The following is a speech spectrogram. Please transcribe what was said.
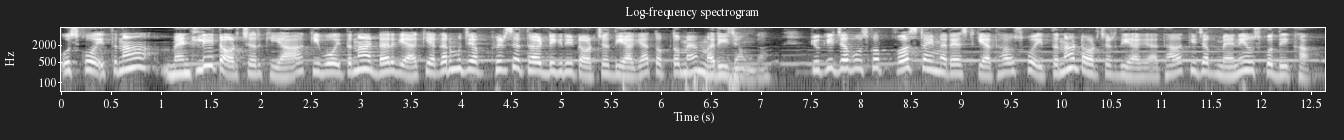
उसको इतना मेंटली टॉर्चर किया कि वो इतना डर गया कि अगर मुझे अब फिर से थर्ड डिग्री टॉर्चर दिया गया, तब तो मैं मर ही जाऊँगा। क्योंकि जब उसको फ़र्स्ट टाइम अरेस्ट किया था, उसको इतना टॉर्चर दिया गया था कि जब मैंने उसको देखा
